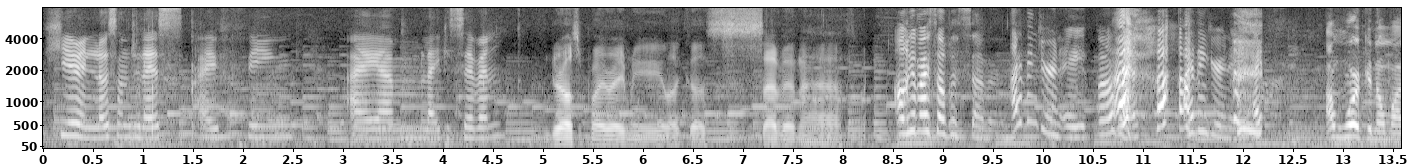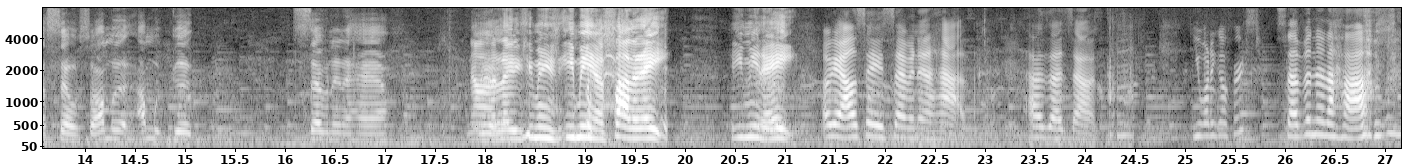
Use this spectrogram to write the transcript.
Here in Los Angeles, I think I am like a seven. Girls probably rate me like a seven and a half. I'll give myself a seven. I think you're an 8, but okay. I think you're an 8. I'm working on myself, so I'm a I'm a good seven and a half. No, Yeah. ladies, you mean you mean a solid eight. You mean an eight. Okay, I'll say seven and a half. How does that sound? You want to go first? Seven and a half.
